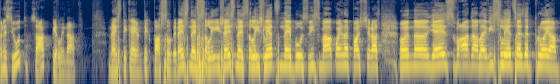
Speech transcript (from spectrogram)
un es jūtu, sāku pilināt. Es tikai un tik pasludinu, es nesalīšu, es nesalīšu, lietas nebūs, visi mākoņi, lai pašķirās, un uh, jēzus vārdā, lai visas lietas aiziet projām.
